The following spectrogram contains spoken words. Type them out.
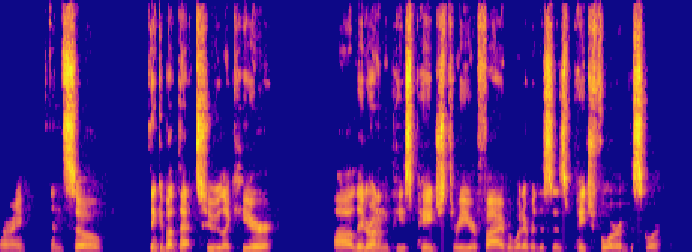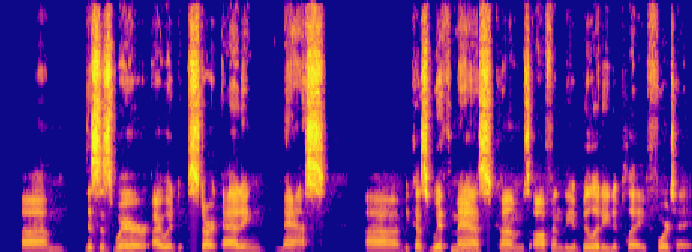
All right. And so think about that too. Like here, uh, later on in the piece, page three or five or whatever this is, page four of the score. Um, this is where I would start adding mass uh, because with mass comes often the ability to play forte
